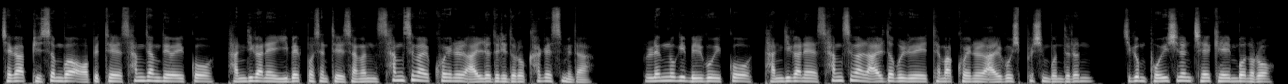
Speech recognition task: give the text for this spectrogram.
제가 비썸과 업비트에 상장되어 있고 단기간에 200% 이상은 상승할 코인을 알려드리도록 하겠습니다. 블랙록이 밀고 있고 단기간에 상승할 RWA 테마 코인을 알고 싶으신 분들은 지금 보이시는 제 개인 번호로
